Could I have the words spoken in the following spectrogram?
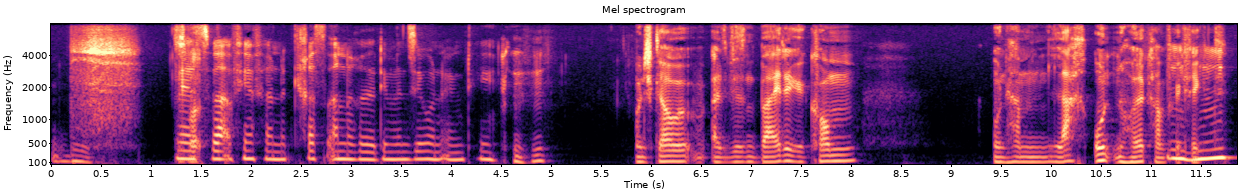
Puh, das Ja, war, es war auf jeden Fall eine krass andere Dimension irgendwie. und ich glaube, also wir sind beide gekommen und haben einen Lach- und einen Heulkrampf gekriegt. Mhm.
